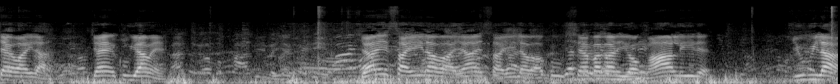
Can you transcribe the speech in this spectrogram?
ကြိုက်သွားပြီလားကြိုက်အခုရမယ် ရရင်စာရေးလာပါရရင်စာရေးလာပါအခုရှမ်းဘက်ကနေရောငါလေးတဲ့ယူပြီလား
